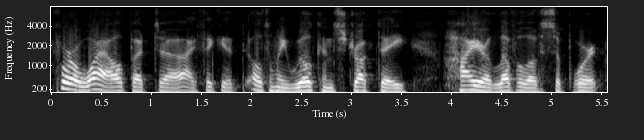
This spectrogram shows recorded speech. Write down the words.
for a while, but uh, I think it ultimately will construct a higher level of support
